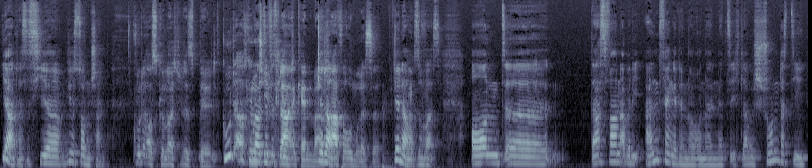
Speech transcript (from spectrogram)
ja, das ist hier, hier ist Sonnenschein. Gut ausgeleuchtetes Bild. Gut ausgeleuchtetes Motiv klar Bild. erkennbar, genau. scharfe Umrisse. Genau, sowas. Und äh, das waren aber die Anfänge der neuronalen Netze. Ich glaube schon, dass die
